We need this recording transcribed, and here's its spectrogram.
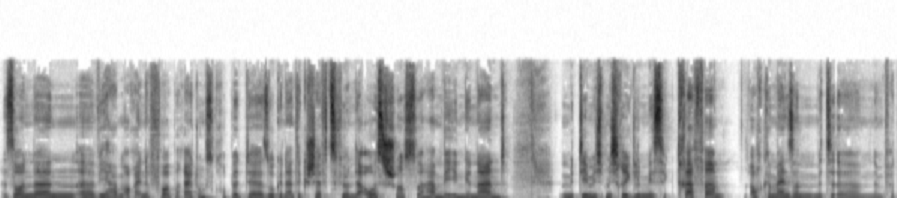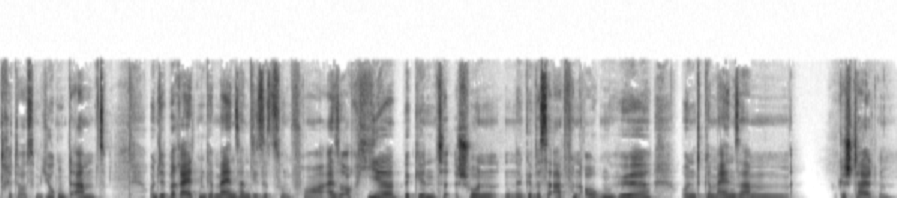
sondern äh, wir haben auch eine Vorbereitungsgruppe, der sogenannte geschäftsführende Ausschuss, so haben wir ihn genannt, mit dem ich mich regelmäßig treffe, auch gemeinsam mit äh, einem Vertreter aus dem Jugendamt. Und wir bereiten gemeinsam die Sitzung vor. Also auch hier beginnt schon eine gewisse Art von Augenhöhe und gemeinsam gestalten.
